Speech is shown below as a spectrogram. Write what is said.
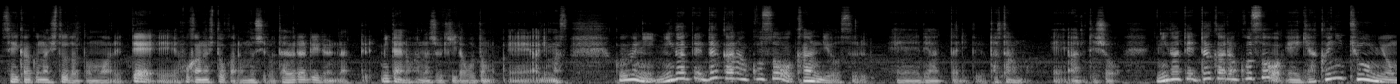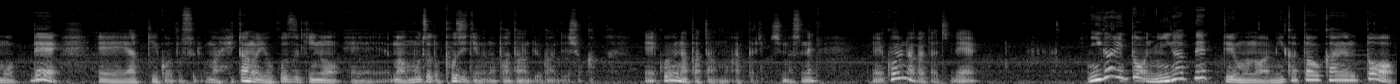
正確な人だと思われて、えー、他の人からむしろ頼られるようになってるみたいな話を聞いたことも、えー、あります。こういうふうに苦手だからこそ管理をする、えー、であったりというパターンもえあるでしょう。苦手だからこそ、え逆に興味を持って、えやっていこうとする、まあ、下手の横好きの、えまあ、もうちょっとポジティブなパターンという感じでしょうか、えこういうようなパターンもあったりしますね、えこういうような形で意外と苦手っていうものは見方を変えると、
